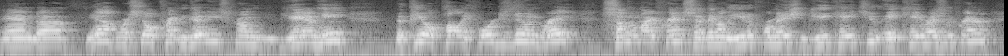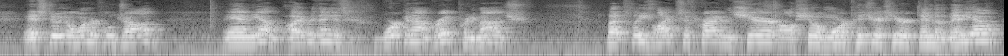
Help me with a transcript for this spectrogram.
And uh, yeah, we're still printing goodies from Heat. The Peopoly Forge is doing great. Some of my prints have been on the Uniformation GK2 8K resin printer. It's doing a wonderful job. And yeah, everything is working out great pretty much. But please like, subscribe, and share. I'll show more pictures here at the end of the video.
